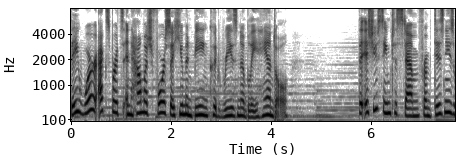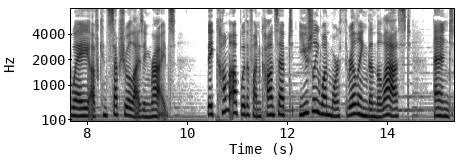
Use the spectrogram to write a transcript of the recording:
they were experts in how much force a human being could reasonably handle. The issue seemed to stem from Disney's way of conceptualizing rides. They come up with a fun concept, usually one more thrilling than the last, and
